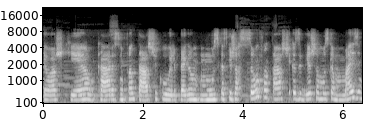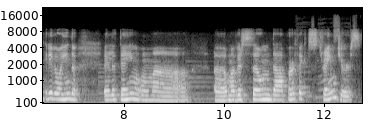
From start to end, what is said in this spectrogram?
eu acho que é um cara assim fantástico. Ele pega músicas que já são fantásticas e deixa a música mais incrível ainda. Ele tem uma uh, uma versão da Perfect Strangers,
